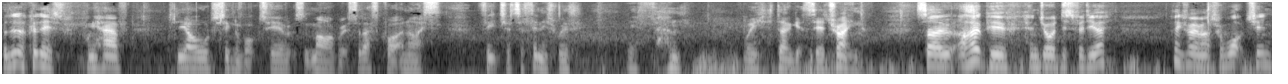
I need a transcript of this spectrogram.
but look at this. We have the old signal box here at St Margaret, so that's quite a nice feature to finish with if um, we don't get to see a train. So I hope you enjoyed this video. Thank you very much for watching.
